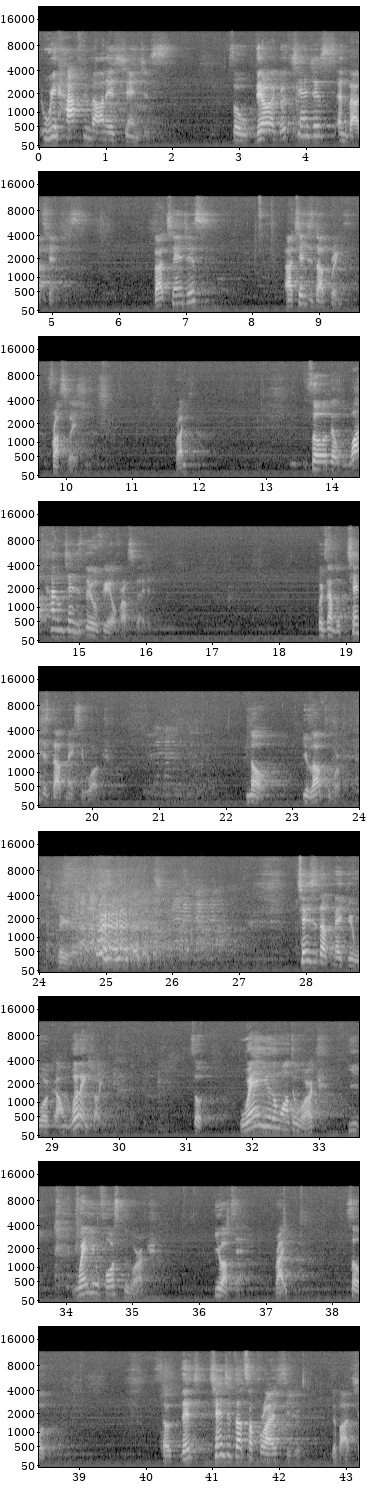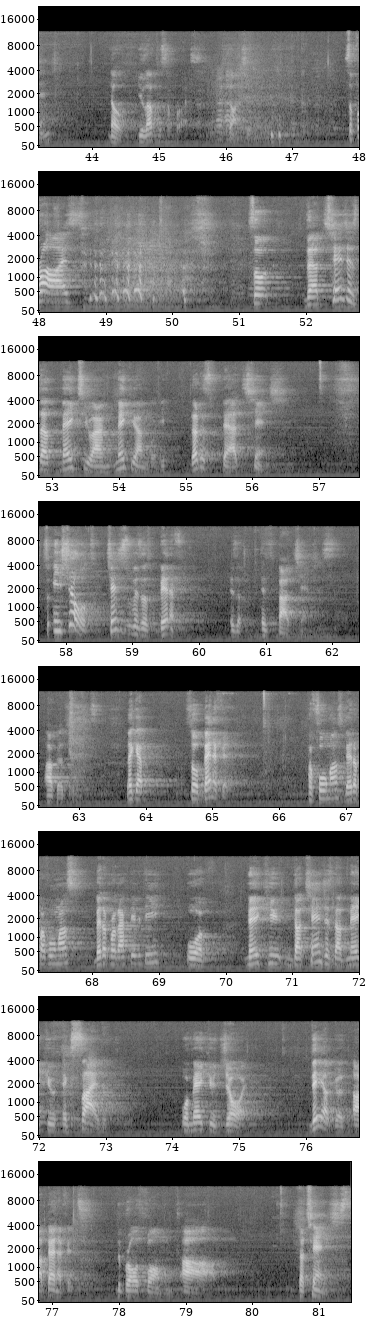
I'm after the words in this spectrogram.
we have to manage changes. So there are good changes and bad changes. Bad changes are changes that bring frustration, right? So the, what kind of changes do you feel frustrated? For example, changes that makes you work. No, you love to work, do you? changes that make you work unwillingly. So when you don't want to work, you, when you're forced to work, you're upset, right? So, so the changes that surprise you, the bad change, no, you love the surprise, don't you? surprise! so the changes that makes you make you angry, that is bad change. So in short, changes with a benefit is, a, is bad changes, Like a, so benefit, performance, better performance, better productivity, or make you, the changes that make you excited or make you joy. They are good uh, benefits brought from uh, the changes.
